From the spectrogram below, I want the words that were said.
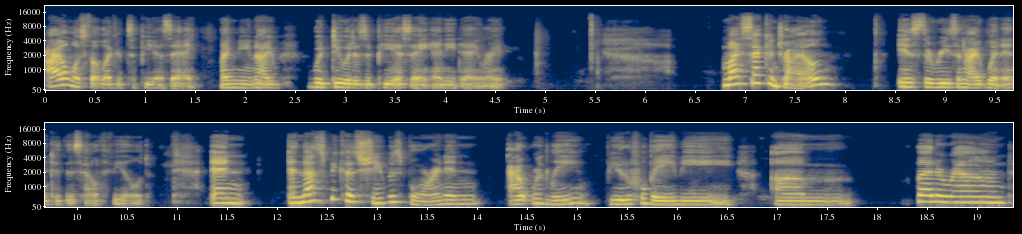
I almost felt like it's a PSA. I mean, I would do it as a PSA any day, right? My second child is the reason I went into this health field. And and that's because she was born and outwardly beautiful baby um but around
